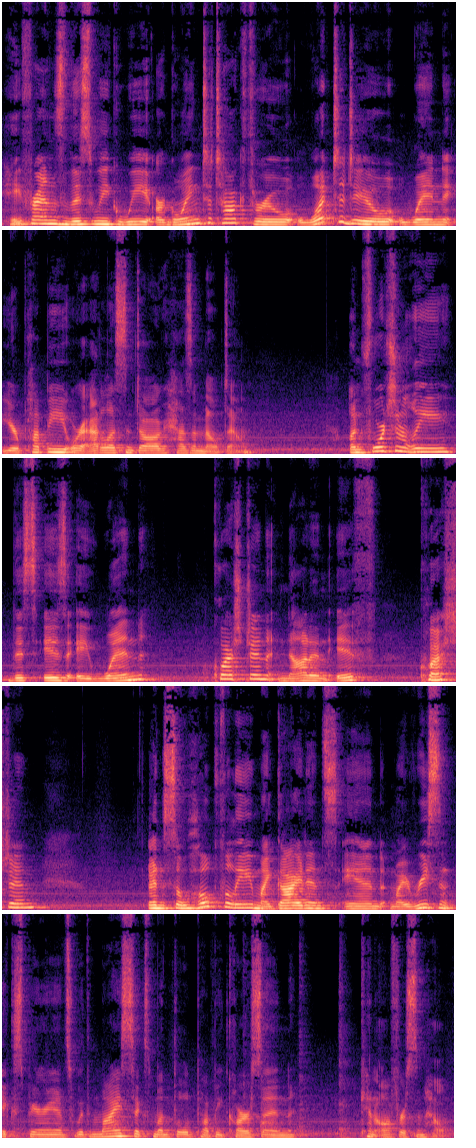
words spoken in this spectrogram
Hey friends, this week we are going to talk through what to do when your puppy or adolescent dog has a meltdown. Unfortunately, this is a when question, not an if question. And so, hopefully, my guidance and my recent experience with my six month old puppy Carson can offer some help.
